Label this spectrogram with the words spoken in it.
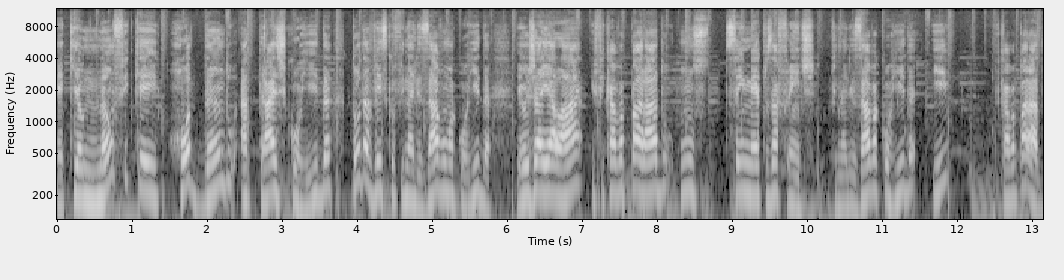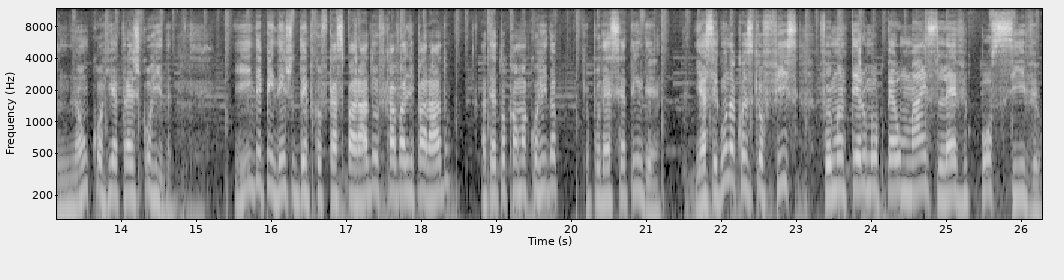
é que eu não fiquei rodando atrás de corrida. Toda vez que eu finalizava uma corrida, eu já ia lá e ficava parado uns 100 metros à frente. Finalizava a corrida e ficava parado, não corria atrás de corrida. E independente do tempo que eu ficasse parado, eu ficava ali parado até tocar uma corrida que eu pudesse atender. E a segunda coisa que eu fiz foi manter o meu pé o mais leve possível.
